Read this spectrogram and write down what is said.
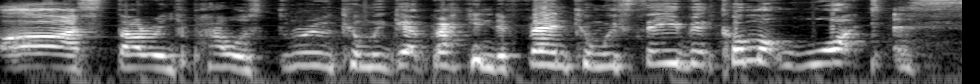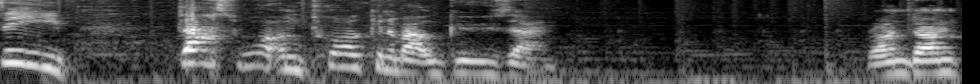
Ah, oh, Sturridge powers through. Can we get back in defend? Can we save it? Come on, what a save. That's what I'm talking about, Guzan. Rondon,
